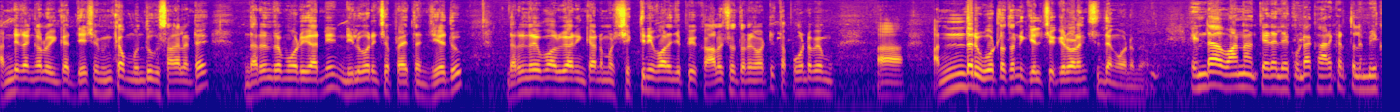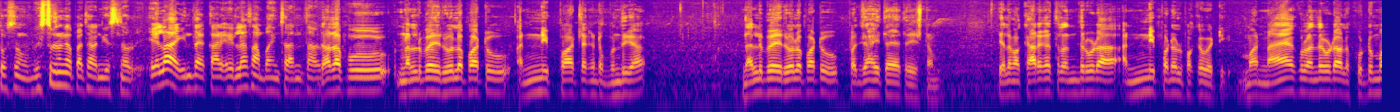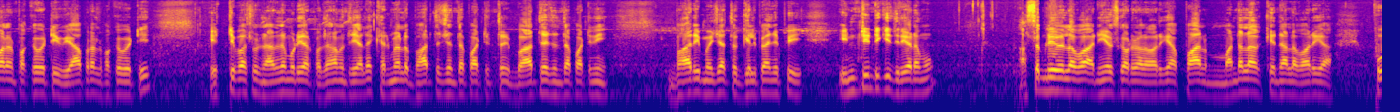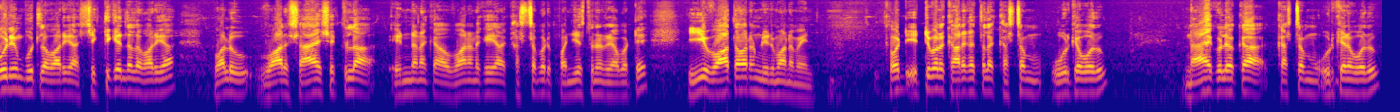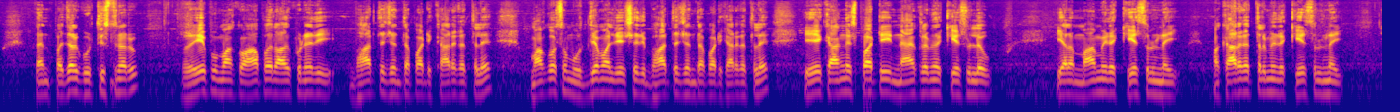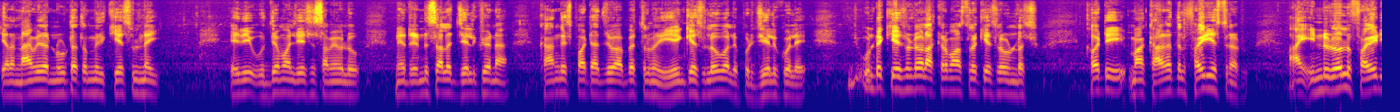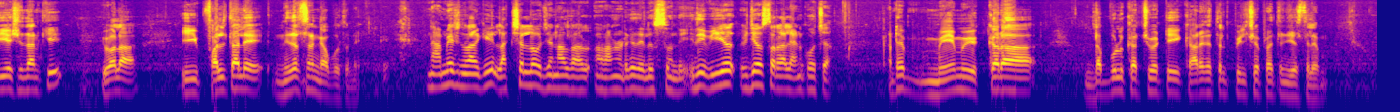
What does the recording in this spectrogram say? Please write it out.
అన్ని రంగాల్లో ఇంకా దేశం ఇంకా ముందుకు సాగాలంటే నరేంద్ర మోడీ గారిని నిలువరించే ప్రయత్నం చేయదు నరేంద్ర మోడీ గారు ఇంకా మన శక్తిని ఇవ్వాలని చెప్పి ఒక ఆలోచనతో కాబట్టి తప్పకుండా మేము అందరి ఓట్లతో గెలిచి గెలవడానికి సిద్ధంగా ఉన్నాం మేము. ఎండా వాన తేడా లేకుండా కార్యకర్తలు మీకోసం విస్తృతంగా ప్రచారం చేస్తున్నారు. ఎలా ఇంత ఎలా సంపాదించాలి అంత? దాదాపు నలభై రోజుల పాటు అన్ని పార్టీల కంటే ముందుగా నలభై రోజుల పాటు ప్రజాహిత యాత్ర చేసినాం. ఇలా మా కార్యకర్తలు అందరూ కూడా అన్ని పనులు పక్కబెట్టి మా నాయకులు అందరూ కూడా వాళ్ళ కుటుంబాలను పక్కబెట్టి వ్యాపారాలు పక్కబెట్టి ఎట్టి బస్సులు నరేంద్ర మోడీ గారు ప్రధానమంత్రి అయ్యాలి కరీంనగర్లో భారతీయ జనతా పార్టీ భారతీయ జనతా పార్టీని భారీ మెజార్టీతో గెలిపా అని చెప్పి ఇంటింటికి తిరగడము అసెంబ్లీల నియోజకవర్గాల వారిగా పా మండల కేంద్రాల వారిగా పోలింగ్ బూత్ల వారిగా శక్తి కేంద్రాల వారిగా వాళ్ళు వాళ్ళ శాయశక్తుల ఎండనక వాననక ఇలా కష్టపడి పనిచేస్తున్నారు కాబట్టి ఈ వాతావరణం నిర్మాణమైంది. కాబట్టి ఎటువంటి కార్యకర్తల కష్టం ఊరికపోదు నాయకుల యొక్క కష్టం ఊరికెనబోదు దాన్ని ప్రజలు గుర్తిస్తున్నారు. రేపు మాకు ఆపదలు ఆదుకునేది భారతీయ జనతా పార్టీ కార్యకర్తలే మా కోసం ఉద్యమాలు చేసేది భారతీయ జనతా పార్టీ కార్యకర్తలే. ఏ కాంగ్రెస్ పార్టీ నాయకుల మీద కేసులు లేవు ఇలా మా మీద కేసులు ఉన్నాయి. మా కార్యకర్తల మీద కేసులు ఉన్నాయి ఇలా నా మీద నూట తొమ్మిది కేసులు ఉన్నాయి ఇది ఉద్యమాలు చేసే సమయంలో నేను రెండుసార్లు జైలుకి పోయిన కాంగ్రెస్ పార్టీ అధ్యక్ష అభ్యర్థుల మీద ఏం కేసులో వాళ్ళు ఇప్పుడు జైలుకోలే ఉంటే కేసులు ఉంటే వాళ్ళు అక్రమాస్తుల కేసులో ఉండొచ్చు. కాబట్టి మా కార్యకర్తలు ఫైట్ చేస్తున్నారు. ఆ ఇన్ని రోజులు ఫైట్ చేసిన దానికి ఇవాళ ఈ ఫలితాలే నిదర్శనం కాబోతున్నాయి. నామినేషన్ దానికి లక్షల్లో జనాలు రానున్నట్టుగా తెలుస్తుంది. ఇది విజయ విజయోత్సవ ర్యాలీ అనుకోవచ్చా? అంటే మేము ఎక్కడ డబ్బులు ఖర్చు పెట్టి కార్యకర్తలు పిలిచే ప్రయత్నం చేస్తలేము.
